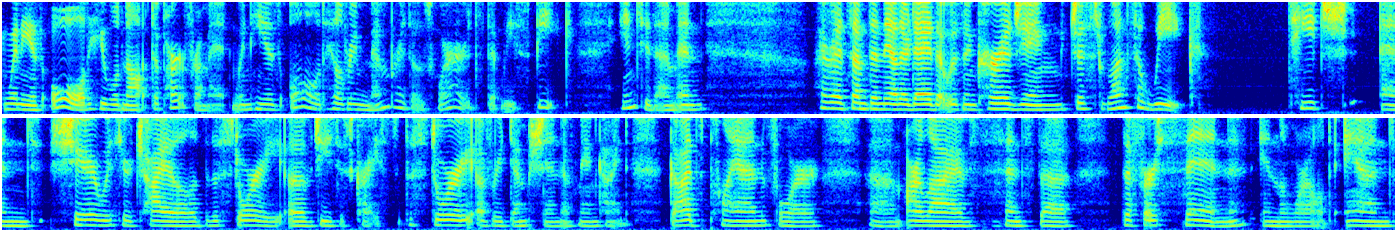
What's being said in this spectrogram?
when he is old, he will not depart from it. When he is old, he'll remember those words that we speak into them. And I read something the other day that was encouraging just once a week, teach and share with your child the story of Jesus Christ, the story of redemption of mankind, God's plan for um, our lives since the the first sin in the world. And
